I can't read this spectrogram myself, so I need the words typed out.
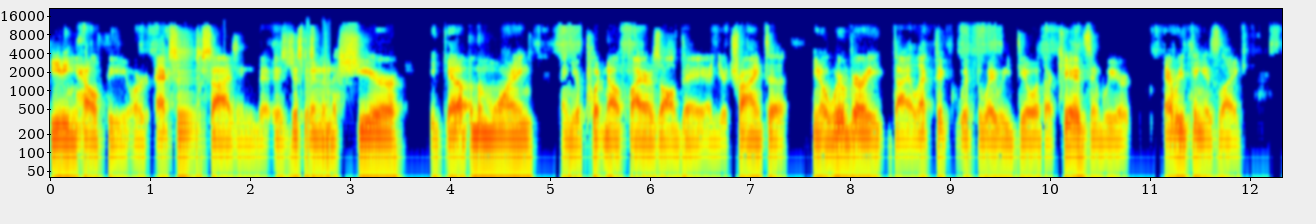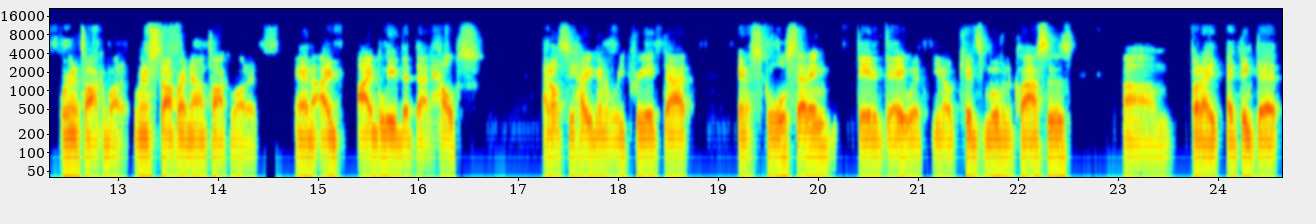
eating healthy or exercising that has just been in the sheer you get up in the morning and you're putting out fires all day and you're trying to you know we're very dialectic with the way we deal with our kids and we are everything is like we're going to talk about it. We're going to stop right now and talk about it. And i i believe that that helps. I don't see how you're going to recreate that in a school setting day to day with you know kids moving classes. Um, but I, I think that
